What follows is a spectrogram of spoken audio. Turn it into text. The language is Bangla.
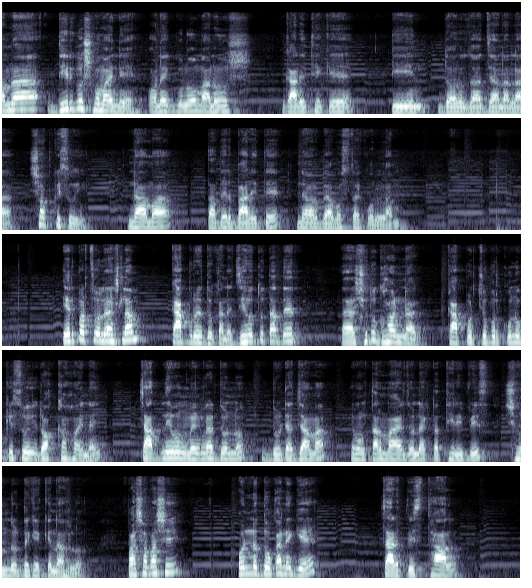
আমরা দীর্ঘ সময় নিয়ে অনেকগুলো মানুষ, গাড়ি থেকে, টিন, দরজা, জানালা সব কিছুই নামা তাদের বাড়িতে নেওয়ার ব্যবস্থা করলাম। এরপর চলে আসলাম কাপড়ের দোকানে। যেহেতু তাদের শুধু ঘর না কাপড় চোপড় কোনো কিছুই রক্ষা হয় নাই। চাঁদনি এবং মেঘলার জন্য দুইটা জামা এবং তার মায়ের জন্য একটা থ্রি পিস সুন্দর দেখে কেনা হলো। পাশাপাশি অন্য দোকানে গিয়ে চার পিস থাল,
